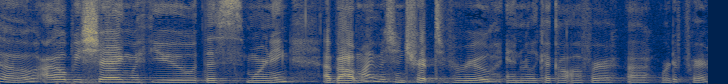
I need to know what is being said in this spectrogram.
So, I will be sharing with you this morning about my mission trip to Peru, and really quick, I'll offer a word of prayer.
